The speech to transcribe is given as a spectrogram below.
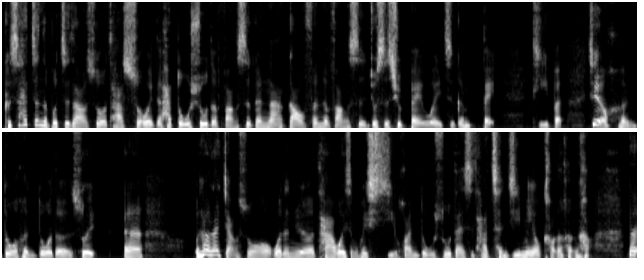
可是他真的不知道说，他所谓的他读书的方式跟拿高分的方式，就是去背位置跟背题本，其实有很多很多的，所以呃。我常常在讲说，我的女儿她为什么会喜欢读书，但是她成绩没有考得很好。那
